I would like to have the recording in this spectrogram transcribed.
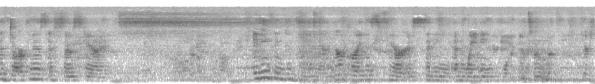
The darkness is so scary. Anything could be in there. Your greatest fear is sitting and waiting for you. It's in there. Here's-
